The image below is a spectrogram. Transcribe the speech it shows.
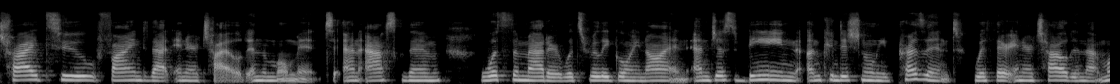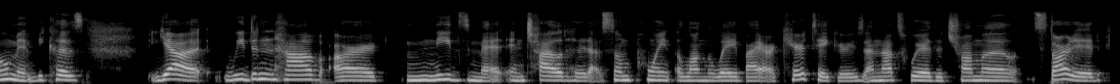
try to find that inner child in the moment and ask them what's the matter? What's really going on? And just being unconditionally present with their inner child in that moment because yeah, we didn't have our needs met in childhood at some point along the way by our caretakers and that's where the trauma started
